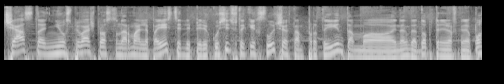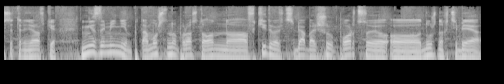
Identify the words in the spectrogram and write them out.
часто не успеваешь просто нормально поесть или перекусить. В таких случаях там протеин, там э, иногда до тренировки, иногда после тренировки незаменим, потому что ну просто он э, вкидывает в себя большую порцию нужных тебе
